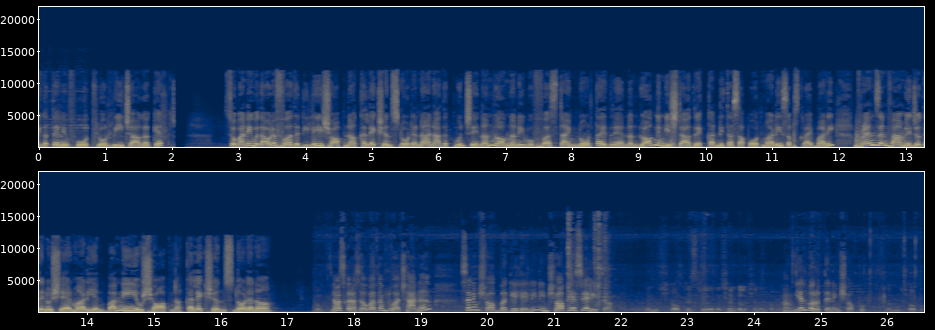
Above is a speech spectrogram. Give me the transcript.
ಸಿಗುತ್ತೆ. ನೀವು ಫೋರ್ತ್ ಫ್ಲೋರ್ ರೀಚ್ ಆಗೋಕ್ಕೆ. ಸೊ ಬನ್ನಿ ವಿದೌಟ್ ಎ ಫರ್ದರ್ ಡಿಲೇ ಈ ಶಾಪ್ನ ಕಲೆಕ್ಷನ್ಸ್ ನೋಡೋಣ. ಆ್ಯಂಡ್ ಅದಕ್ಕೆ ಮುಂಚೆ ನನ್ನ ವ್ಲಾಗ್ನ ನೀವು ಫಸ್ಟ್ ಟೈಮ್ ನೋಡ್ತಾ ಇದ್ರೆ ನನ್ನ ವ್ಲಾಗ್ ನಿಮ್ಗೆ ಇಷ್ಟ ಆದರೆ, ಖಂಡಿತ ಸಪೋರ್ಟ್ ಮಾಡಿ ಸಬ್ಸ್ಕ್ರೈಬ್ ಮಾಡಿ ಫ್ರೆಂಡ್ಸ್ ಆ್ಯಂಡ್ ಫ್ಯಾಮಿಲಿ ಜೊತೆನೂ ಶೇರ್ ಮಾಡಿ ಆ್ಯಂಡ್ ಬನ್ನಿ, ಇವ್ರ ಶಾಪ್ನ ಕಲೆಕ್ಷನ್ಸ್ ನೋಡೋಣ. ನಮಸ್ಕಾರ sir welcome to our channel sir ನಿಮ್ಮ ಶಾಪ್ ಬಗ್ಗೆ ಹೇಳಿ. ನಿಮ್ಮ ಶಾಪ್ ಹೆಸರು ಹೇಳಿ ಸರ್ ನಮ್ಮ ಶಾಪ್ ಹೆಸರು ರಷ್ಯನ್ ಕಲೆಕ್ಷನ್ ಅಂತ ಮೇಡಮ್ ಎಲ್ಲಿ ಬರುತ್ತೆ ನಿಮ್ಮ ಶಾಪು? ನಮ್ಮ ಶಾಪ್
